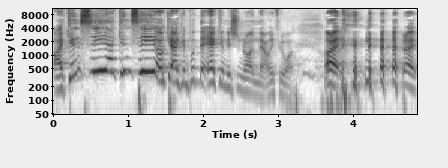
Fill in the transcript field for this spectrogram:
I can see, I can see. Okay, I can put the air conditioner on now if you want. All right. all right.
